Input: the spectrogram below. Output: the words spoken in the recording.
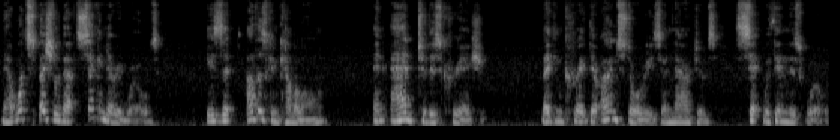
Now, what's special about secondary worlds is that others can come along and add to this creation. They can create their own stories and narratives set within this world.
